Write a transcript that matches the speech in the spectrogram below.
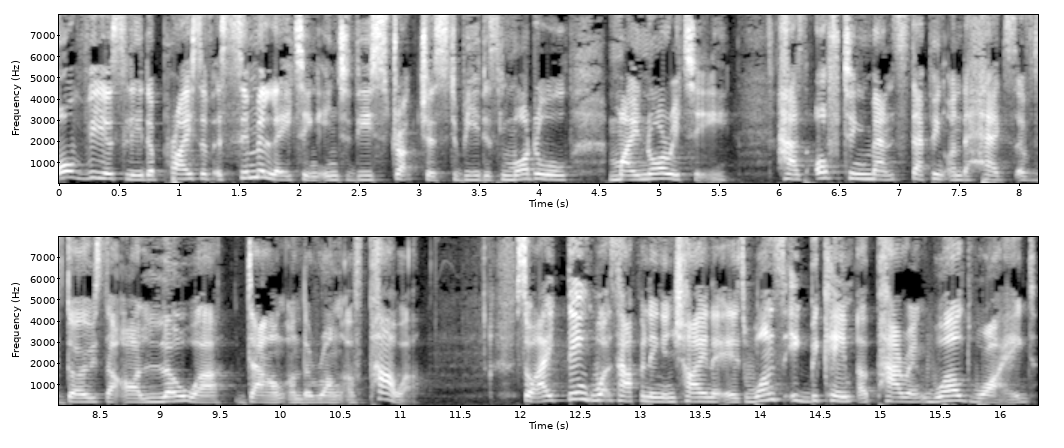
obviously the price of assimilating into these structures to be this model minority has often meant stepping on the heads of those that are lower down on the rung of power. So I think what's happening in China is once it became apparent worldwide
